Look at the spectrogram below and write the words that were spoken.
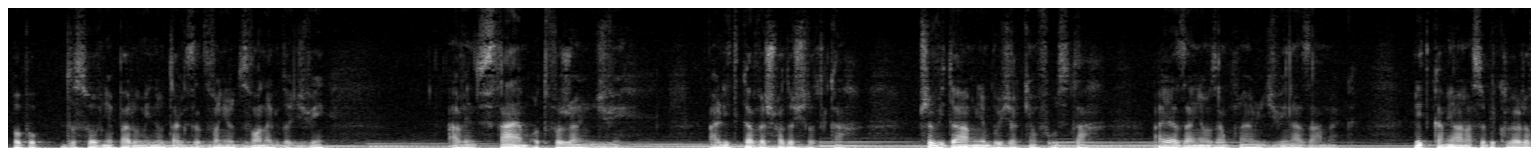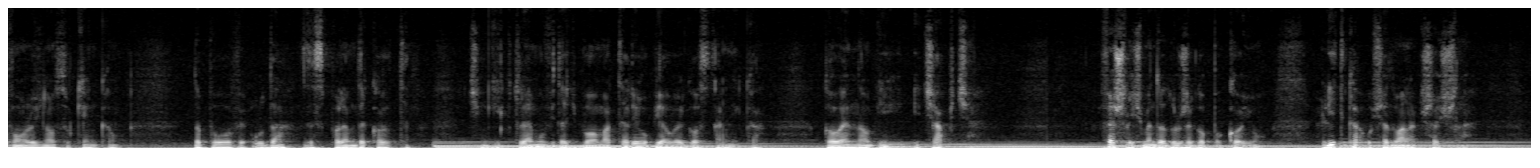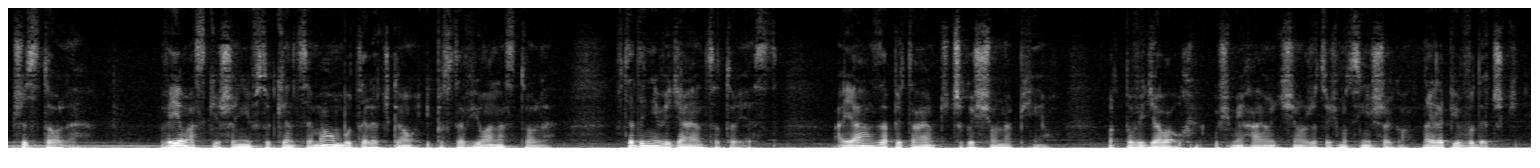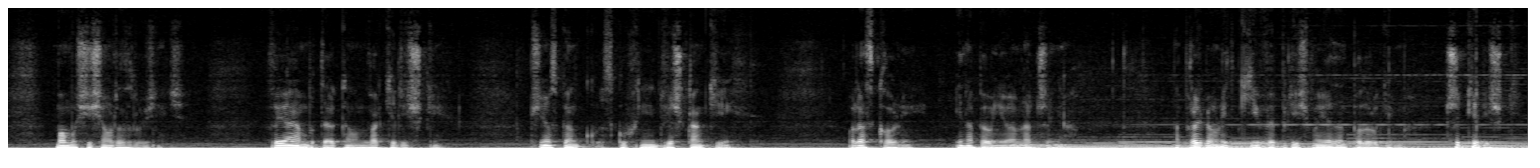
bo po dosłownie paru minutach zadzwonił dzwonek do drzwi, a więc wstałem, otworzyłem drzwi. A litka weszła do środka. Przywitała mnie buziakiem w ustach, a ja za nią zamknąłem drzwi na zamek. Litka miała na sobie kolorową, luźną sukienkę do połowy uda ze sporym dekoltem, dzięki któremu widać było materiał białego stanika, gołe nogi i ciapcie. Weszliśmy do dużego pokoju. Litka usiadła na krześle, przy stole. Wyjęła z kieszeni w sukience małą buteleczkę i postawiła na stole. Wtedy nie wiedziałem, co to jest, a ja zapytałem, czy czegoś się napiję. Odpowiedziała, uśmiechając się, że coś mocniejszego, najlepiej wódeczki, bo musi się rozluźnić. Wyjąłem butelkę, dwa kieliszki. Przyniosłem z kuchni dwie szklanki oraz coli i napełniłem naczynia. Na prośbę Litki wypiliśmy jeden po drugim trzy kieliszki.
